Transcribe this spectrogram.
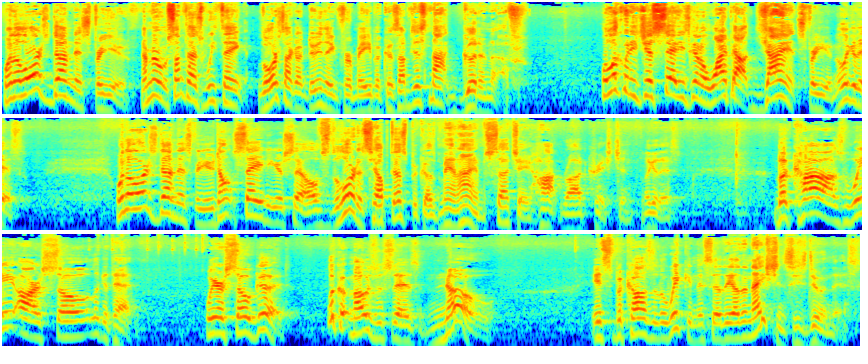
When the Lord's done this for you, now remember, sometimes we think, the Lord's not going to do anything for me because I'm just not good enough. Well, look what he just said. He's going to wipe out giants for you. Now look at this. When the Lord's done this for you, don't say to yourselves, the Lord has helped us because, man, I am such a hot rod Christian. Look at this. Because we are so, look at that, we are so good. Look what Moses says, no. It's because of the wickedness of the other nations he's doing this.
